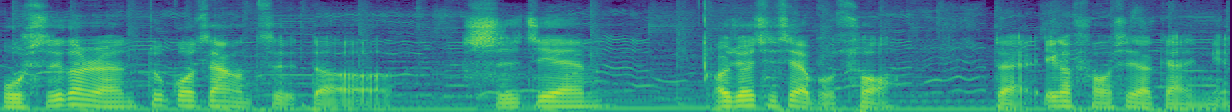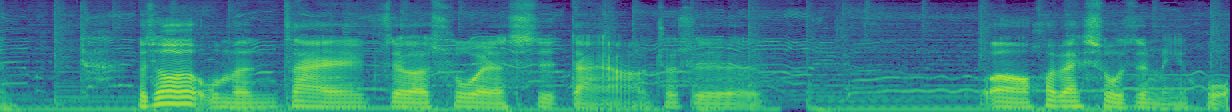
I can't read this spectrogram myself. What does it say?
五十个人度过这样子的时间，我觉得其实也不错。对，一个佛系的概念。有时候我们在这个数位的时代啊，就是，呃，会被数字迷惑。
